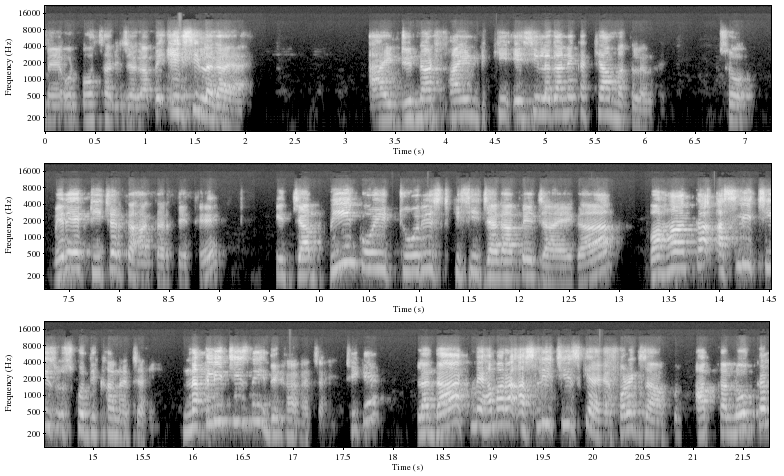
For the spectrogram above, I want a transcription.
में और बहुत सारी जगह पे एसी लगाया है। आई डिड नॉट फाइंड कि एसी लगाने का क्या मतलब है? सो so, मेरे एक टीचर कहा करते थे कि जब भी कोई टूरिस्ट किसी जगह पे जाएगा वहाँ का असली चीज़ उसको दिखाना चाहिए। नकली चीज़ नहीं दिखाना चाहिए ठीक है? लद्दाख में हमारा असली चीज़ क्या है? फॉर एग्ज़ाम्पल आपका लोकल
